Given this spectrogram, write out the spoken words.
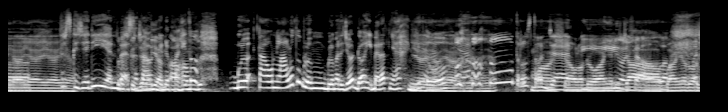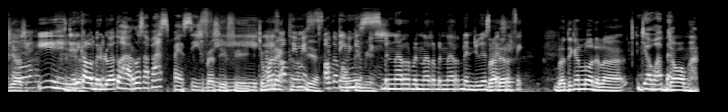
iya iya iya. Terus iya. kejadian Terus mbak setahun ke kejadian. depan itu. Bul- tahun lalu tuh belum belum ada jodoh ibaratnya Iya, gitu. iya, iya, iya, iya. Terus Masya terjadi. Allah doanya dijabah ya luar biasa. Ih, jadi kalau berdoa tuh harus apa spesifik. Spesifik. Cuman Harus optimis. iya. Itu paling Optimis, penting. bener bener bener dan juga Brother, spesifik. berarti kan lu adalah Jawaban, jawaban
